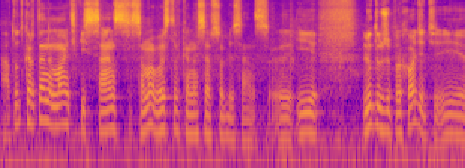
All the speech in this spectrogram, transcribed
А тут картини мають якийсь сенс, сама виставка несе в собі сенс. Е, І люди вже приходять і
